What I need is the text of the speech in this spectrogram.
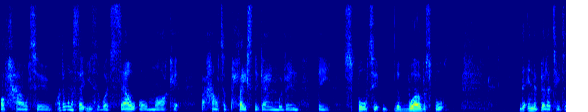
of how to I don't want to say use the word sell or market, but how to place the game within the sport the world of sport the inability to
